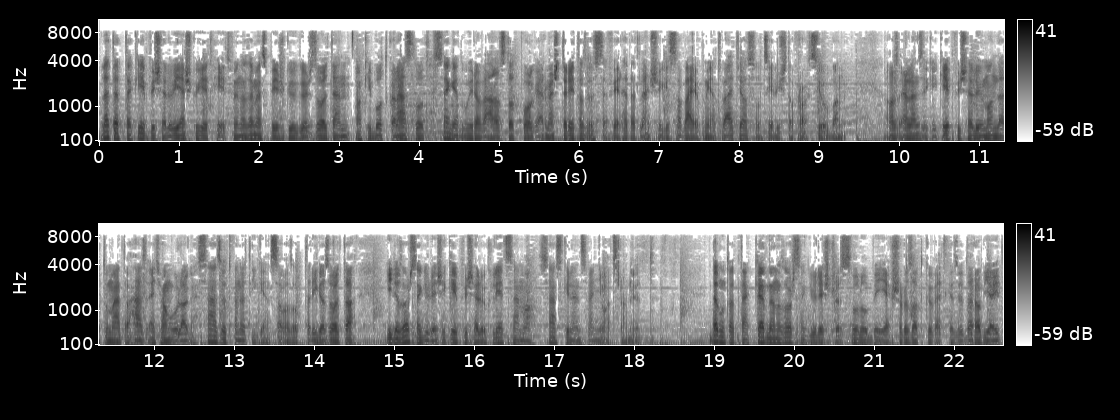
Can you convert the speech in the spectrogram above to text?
Letette képviselői esküjét hétfőn az MSZP-s Gőgös Zoltán, aki Botka Lászlót, Szeged újra választott polgármesterét az összeférhetetlenségi szabályok miatt váltja a szocialista frakcióban. Az ellenzéki képviselő mandátumát a ház egyhangulag 155 igen szavazottal igazolta, így az országgyűlési képviselők létszáma 198-ra nőtt. Bemutatták kedden az országgyűlésről szóló bélyek sorozat következő darabjait,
